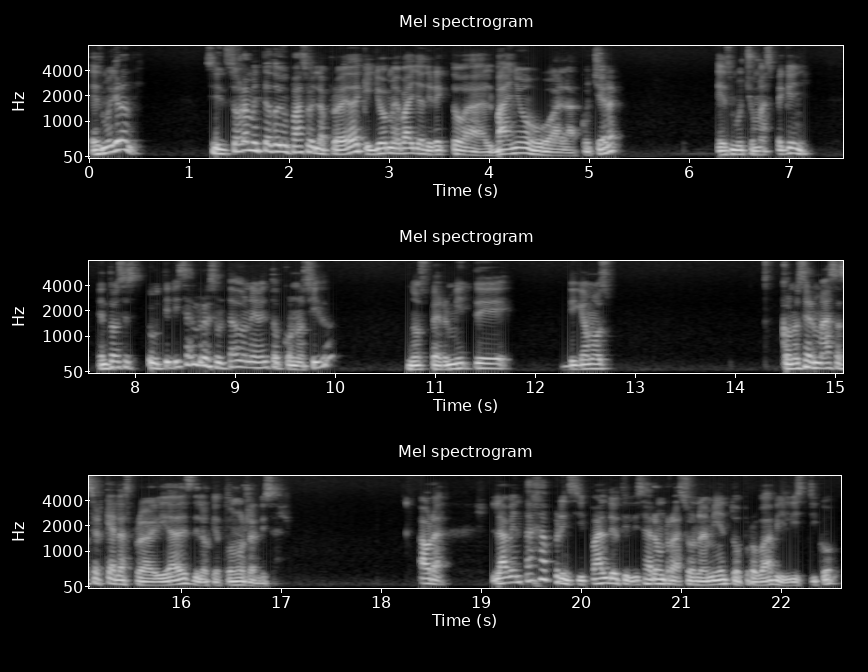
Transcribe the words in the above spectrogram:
es muy grande. Si solamente doy un paso y la probabilidad de que yo me vaya directo al baño o a la cochera es mucho más pequeña. Entonces, utilizar el resultado de un evento conocido nos permite, digamos, conocer más acerca de las probabilidades de lo que podemos realizar. Ahora, la ventaja principal de utilizar un razonamiento probabilístico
